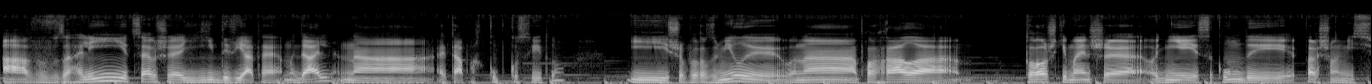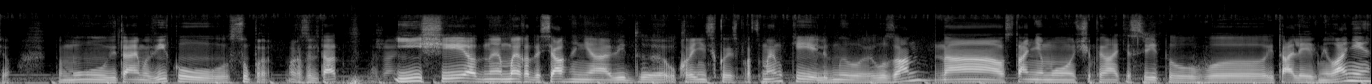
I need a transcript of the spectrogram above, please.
А взагалі це вже її дев'ята медаль на етапах Кубку світу. І щоб ви розуміли, вона програла трошки менше однієї секунди першому місцю. Тому вітаємо віку, супер результат. І ще одне мега досягнення від е, української спортсменки Людмили Лузан на останньому чемпіонаті світу в Італії в Мілані.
